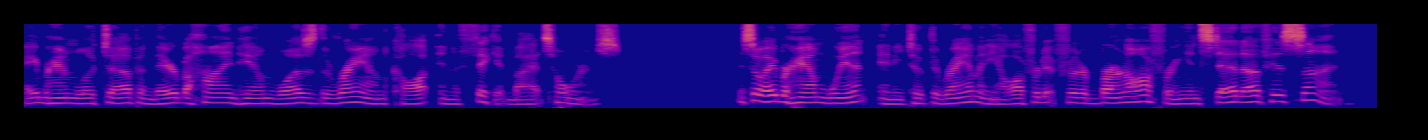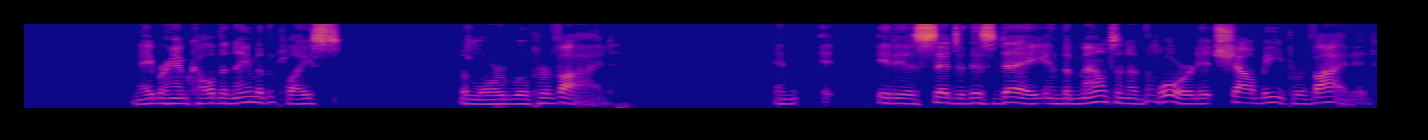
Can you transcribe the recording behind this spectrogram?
Abraham looked up, and there behind him was the ram caught in a thicket by its horns. And so Abraham went and he took the ram and he offered it for a burnt offering instead of his son. And Abraham called the name of the place, The Lord Will Provide. And it, it is said to this day, In the mountain of the Lord it shall be provided.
